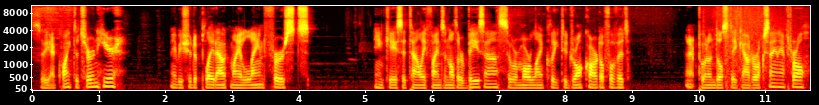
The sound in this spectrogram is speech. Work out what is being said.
So yeah, quite the turn here. Maybe should have played out my land first in case Etali finds another Beza, so we're more likely to draw card off of it. Our opponent does take out Roxanne after all.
